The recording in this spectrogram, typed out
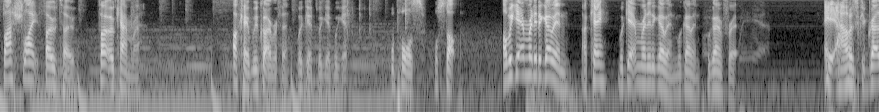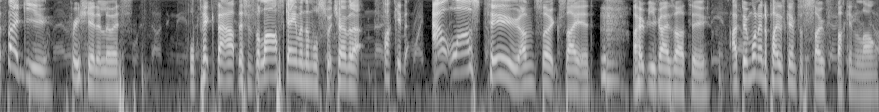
Flashlight Photo, Photo Camera. Okay, we've got everything. We're good, we're good, we're good. We'll pause. We'll stop. Are we getting ready to go in? Okay, we're getting ready to go in. We're going. We're going for it. Eight hours, congrats. Thank you. Appreciate it, Lewis. We'll pick that up. This is the last game, and then we'll switch over to fucking Outlast 2. I'm so excited. I hope you guys are too. I've been wanting to play this game for so fucking long.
